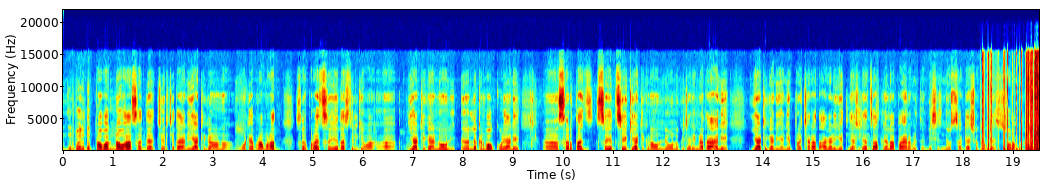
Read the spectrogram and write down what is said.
जर पाहिलं तर प्रभाग नऊ हा सध्या चर्चेत आहे आणि या ठिकाणाहून मोठ्या प्रमाणात सरफराज सय्यद असतील किंवा या ठिकाणाहून लखनभाऊ कोळे आणि सरताज सय्यद शेख या ठिकाणाहून निवडणुकीच्या रिंगणात आहे आणि या ठिकाणी यांनी प्रचारात आघाडी घेतली असल्याचं आपल्याला पाहायला मिळतं बी सी न्यूजसाठी अशोक कांबळे सोलापूर.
